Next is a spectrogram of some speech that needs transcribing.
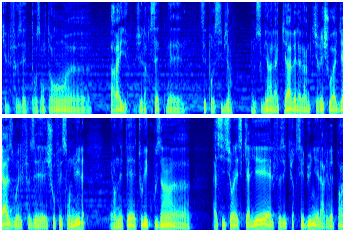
qu'elle faisait de temps en temps. pareil, j'ai la recette, mais c'est pas aussi bien. Je me souviens à la cave, elle avait un petit réchaud à gaz où elle faisait chauffer son huile et on était tous les cousins euh, assis sur l'escalier. Elle faisait cuire ses bugnes et elle n'arrivait pas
